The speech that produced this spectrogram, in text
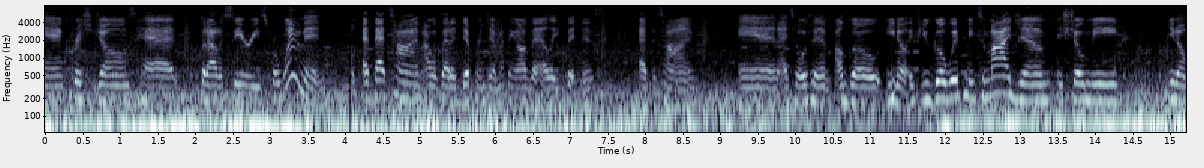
and Chris Jones had put out a series for women. Um, at that time, I was at a different gym. I think I was at LA Fitness at the time. And I told him, I'll go, you know, if you go with me to my gym and show me, you know,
